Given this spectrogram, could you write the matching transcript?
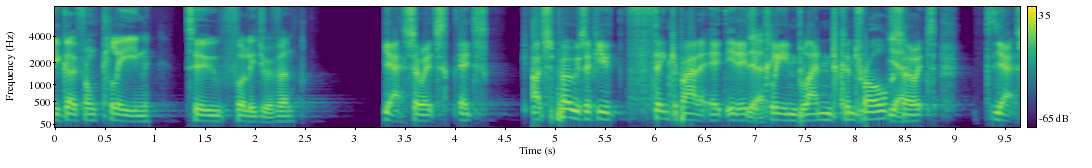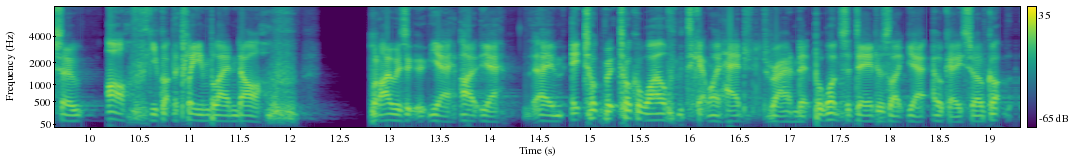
you go from clean to fully driven. Yeah, so it's it's. I suppose if you think about it, it, it is Yeah. a clean blend control. Yeah. So it's yeah. So off, you've got the clean blend off. But I was yeah I, yeah. Um, it took it took a while for me to get my head around it, but once I did, it was like yeah okay. So I've got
